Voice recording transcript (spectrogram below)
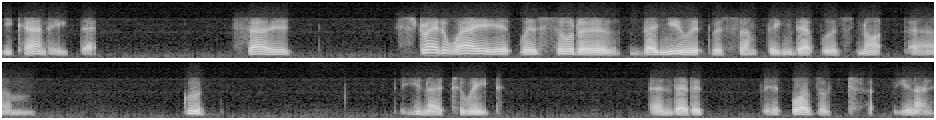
you can't eat that." So straight away it was sort of they knew it was something that was not um, good, you know, to eat, and that it it was a, you know,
